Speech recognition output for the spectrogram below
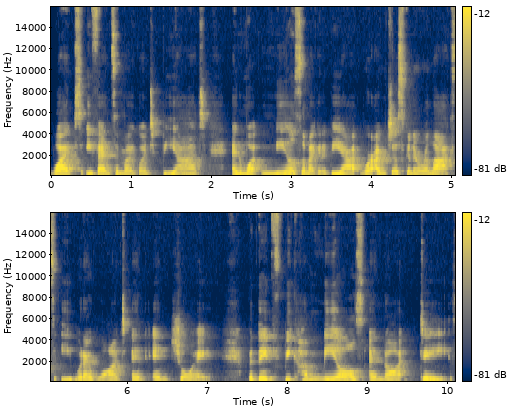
what events am I going to be at and what meals am I going to be at where I'm just going to relax, eat what I want, and enjoy. But they've become meals and not days.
